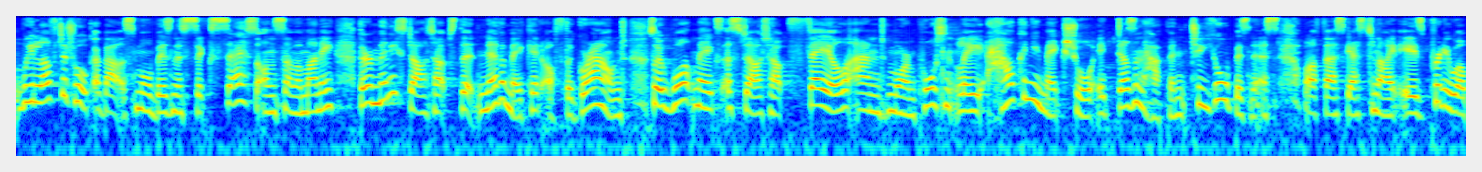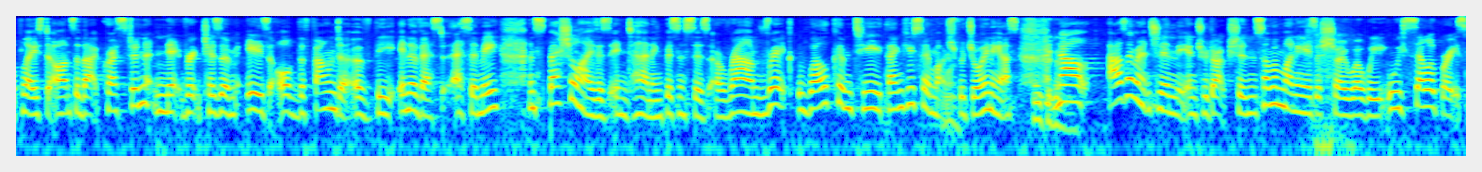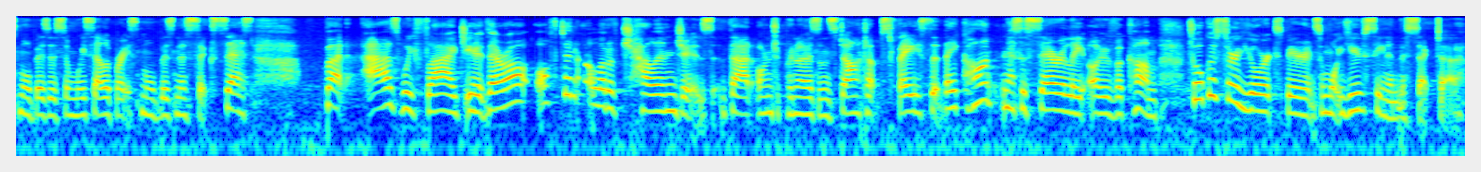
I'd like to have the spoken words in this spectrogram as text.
We love to talk about small business success on Summer Money. There are many startups that never make it off the ground. So, what makes a startup fail? And more importantly, how can you make sure it doesn't happen to your business? Well, our first guest tonight is pretty well placed to answer that question. Rick Chisholm is of the founder of the Innovest SME and specializes in turning businesses around. Rick, welcome to you. Thank you so much for joining us. Thank you, now, as I mentioned in the introduction, Summer Money is a show where we, we celebrate small business and we celebrate small business success. But as we flagged, you know, there are often a lot of challenges that entrepreneurs and startups face that they can't necessarily overcome. Talk us through your experience and what you've seen in this sector.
